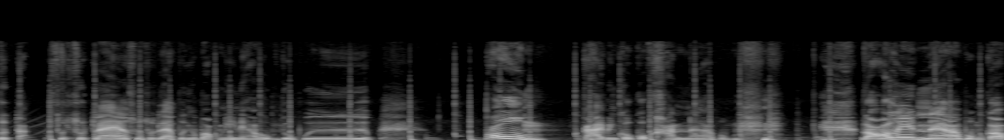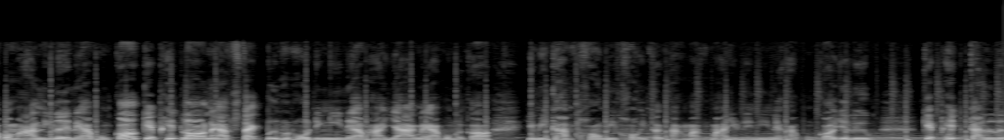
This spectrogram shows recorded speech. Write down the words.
สุดๆอะสุดๆแล้วสุดๆแล้วปืนกระบอกนี้นะครับผมดูปึ๊บปุ้ม กลายเป็นโกโก้คันนะครับผม ล้อเล่นนะครับผมก็ประมาณนี้เลยนะครับผมก็เก็บเพชรรอนะครับสแต็กปืนโหดๆอย่างนี้นะครับหายากนะครับผมแล้วก็ยังมีก้ามทองมีของอีกต่างๆ มากมายอยู่ในนี้นะครับผมก็อย่าลืมเก็บเพชรกันเล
